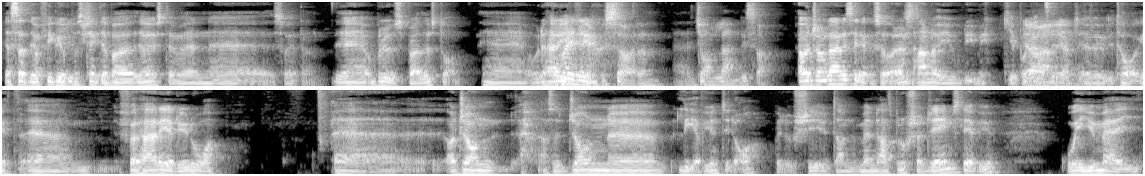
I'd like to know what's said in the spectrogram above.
jag satt jag fick upp och så Belushi. tänkte jag bara, ja just det, men eh, så heter han. Blues Brothers då. Eh, och det här Vad är är det regissören? Eh, John Landis va? Ja, John Landis är regissören. Han har gjort ju mycket på Ja, den tiden överhuvudtaget. Eh, för här är det ju då ja, John, alltså John lever ju inte idag, Belushi, utan, men hans brorsa James lever ju och är ju med i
